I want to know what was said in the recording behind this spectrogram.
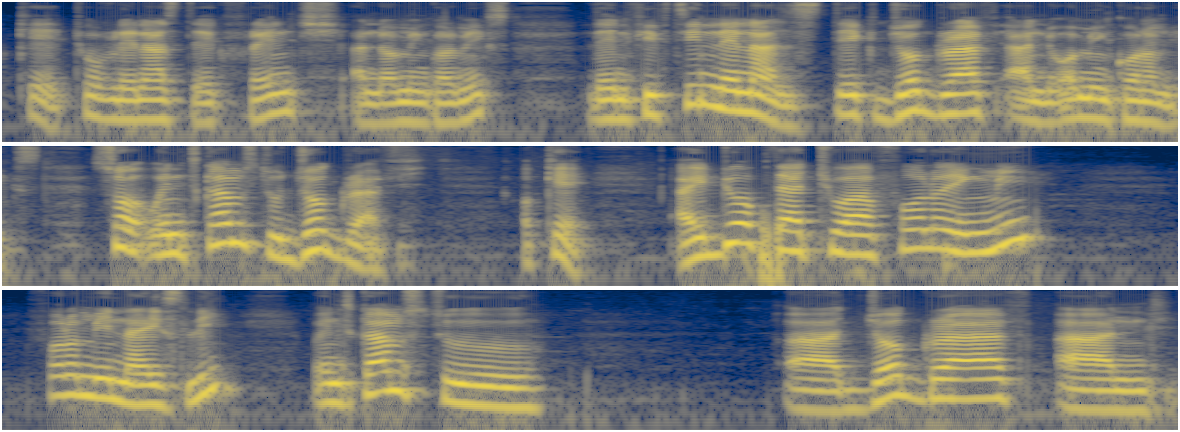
Okay, twelve learners take French and home economics. Then fifteen learners take geography and home economics. So when it comes to geography, okay, I do hope that you are following me. Follow me nicely. When it comes to uh, geography and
